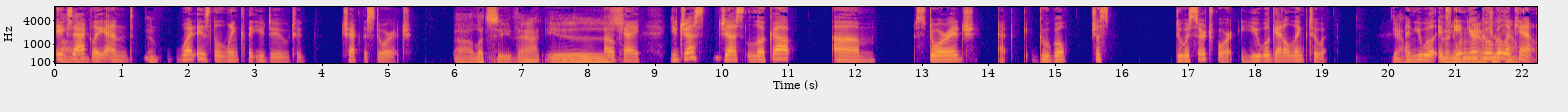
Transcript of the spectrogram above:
Exactly. and yeah. What is the link that you do to check the storage? Uh, let's see. That is Okay. You just just look up um, storage at Google. Just do a search for it. You will get a link to it, Yeah. and you will. It's you in your manage your Google account. account.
